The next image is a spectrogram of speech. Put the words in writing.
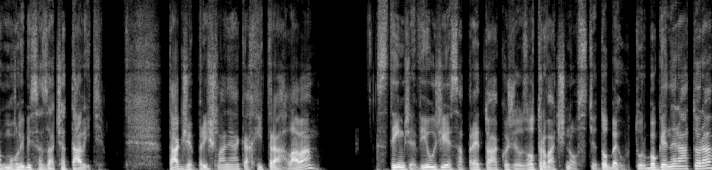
mohli by sa začať taviť. Takže prišla nejaká chytrá hlava, s tým, že využije sa preto akože zotrvačnosť dobehu turbogenerátora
